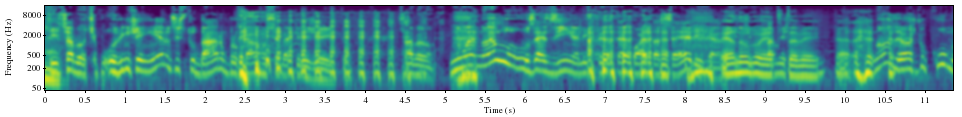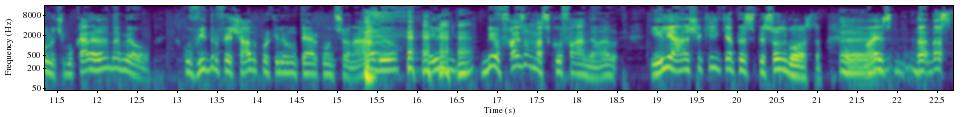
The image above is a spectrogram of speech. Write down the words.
Que, É. sabe, tipo, os engenheiros estudaram pro carro ser daquele jeito. Sabe? Não é, não é o Zezinho ali que fez até a quarta série, cara. Eu que, não tipo, tá aguento mex- também. cara. Nossa, eu acho o cúmulo. Tipo, o cara anda, meu, com o vidro fechado porque ele não tem ar-condicionado. Ele, meu, faz umas coisas fala, ah, não. é- E ele acha que, que as pessoas gostam. É. Mas da- das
